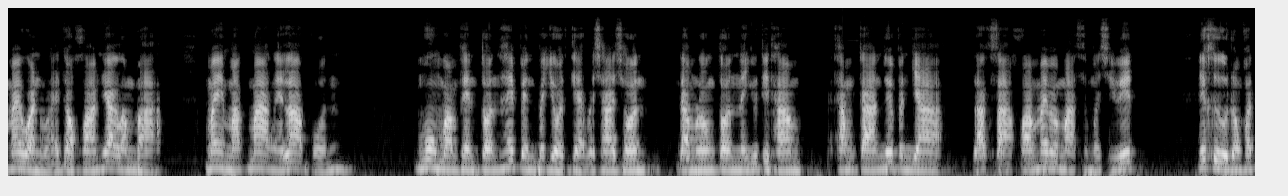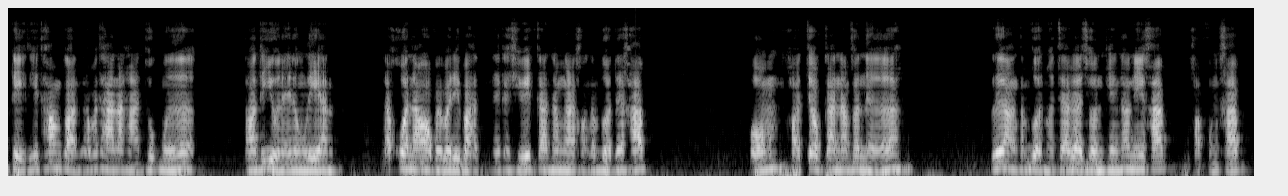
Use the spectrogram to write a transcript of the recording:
ไม่หวั่นไหวต่อความยากลำบาก ไม่มักมากในลาภผล มุ่งบำเพ็ญตนให้เป็นประโยชน์แก่ประชาชนดำรงตนในยุติธรรมทำการด้วยปัญญา รักษาความไม่ประมาทเสมอชีวิต นี่คืออุดมคติที่ท่องก่อนรับประทานอาหารทุกมื้อ ตอนที่อยู่ในโรงเรียน และควรเอาออกไปปฏิบัติในชีวิตการทำงานของตำรวจด้วยครับ ผมขอจบการนำเสนอ เรื่องตำรวจหัวใจประชาชนเพียงเท่านี้ครับ ขอบคุณครับ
